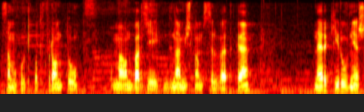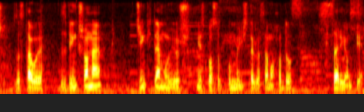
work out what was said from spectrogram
samochód od frontu ma on bardziej dynamiczną sylwetkę. Nerki również zostały zwiększone, dzięki temu już nie sposób pomylić tego samochodu z serią 5.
